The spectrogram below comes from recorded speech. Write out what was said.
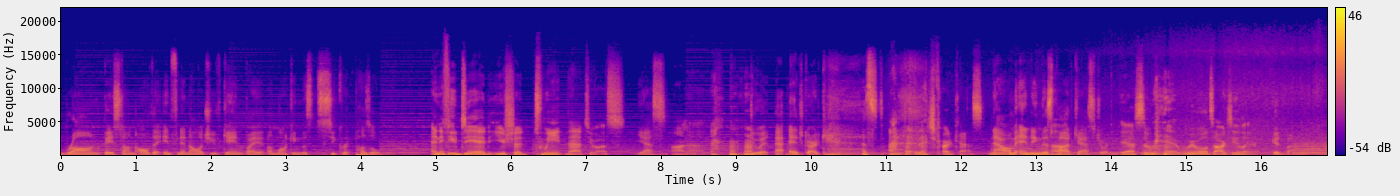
wrong based on all the infinite knowledge you've gained by unlocking this secret puzzle. And if you did, you should tweet that to us Yes, on uh, do it at EdgeGuardCast. at EdgeCardcast. now I'm ending this podcast, Jordan. Yeah, so we, we will talk to you later. Goodbye.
